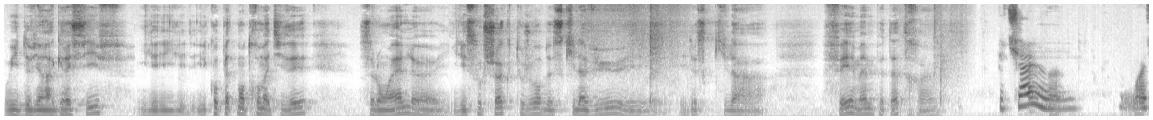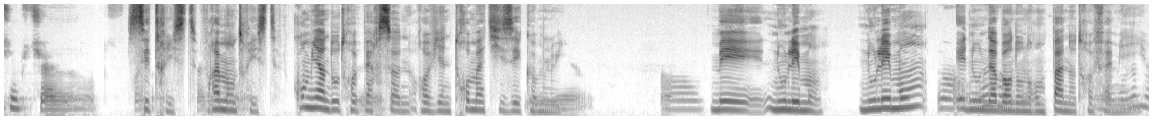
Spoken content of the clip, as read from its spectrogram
où il devient agressif, il est, il est, il est complètement traumatisé. Selon elle, euh, il est sous le choc toujours de ce qu'il a vu et, et de ce qu'il a fait, même peut-être. C'est triste, vraiment triste. Combien d'autres personnes reviennent traumatisées comme lui Mais nous l'aimons. Nous l'aimons et nous n'abandonnerons pas notre famille.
